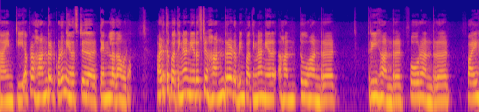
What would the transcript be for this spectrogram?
ninety அப்புறம் ஹண்ட்ரட் கூட நியரஸ்ட் டென்னில் தான் வரும். அடுத்து பார்த்தீங்கன்னா நியரஸ்ட் ஹண்ட்ரட் அப்படின்னு பார்த்தீங்கன்னா நியர் ஹன் two hundred three hundred four hundred five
